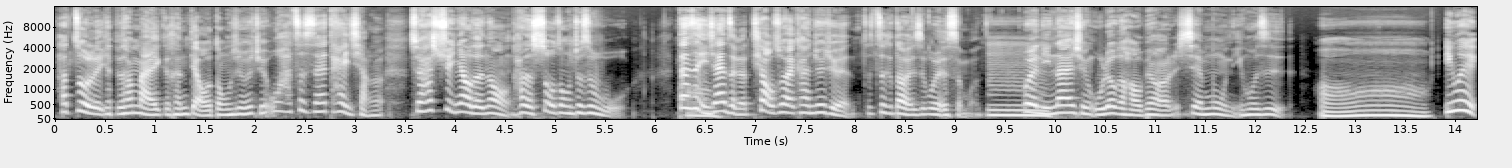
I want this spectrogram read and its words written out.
他做了，比如他买了一个很屌的东西，我就觉得哇，这实在太强了，所以他炫耀的那种他的受众就是我。但是你现在整个跳出来看，就觉得这这个到底是为了什么？嗯为了你那一群五六个好朋友羡慕你，或是哦，因为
